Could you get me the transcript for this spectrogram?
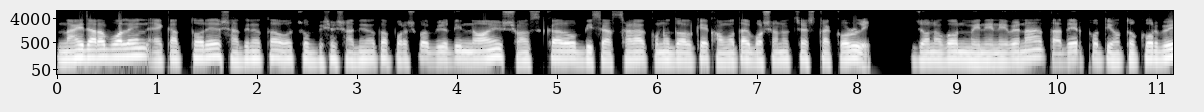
নাহিদ আরও বলেন, একাত্তরের স্বাধীনতা ও চব্বিশের স্বাধীনতা পরস্পর বিরোধী নয়, সংস্কার ও বিচার ছাড়া কোনো দলকে ক্ষমতায় বসানোর চেষ্টা করলে জনগণ মেনে নেবে না, তাদের প্রতিহত করবে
